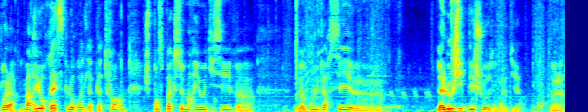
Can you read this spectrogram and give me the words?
voilà, Mario reste le roi de la plateforme. Je pense pas que ce Mario Odyssey va, va bouleverser. Euh, la logique des choses, on va dire. Voilà.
